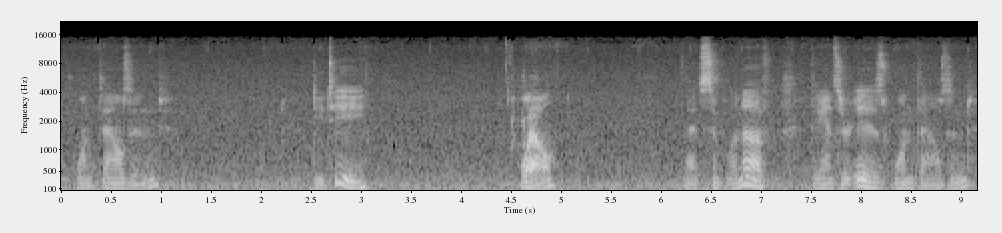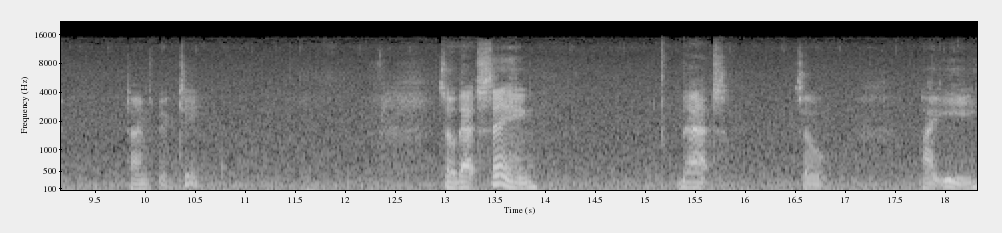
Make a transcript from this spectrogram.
of 1000 dt well that's simple enough the answer is 1000 times big T so that's saying that so i.e.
